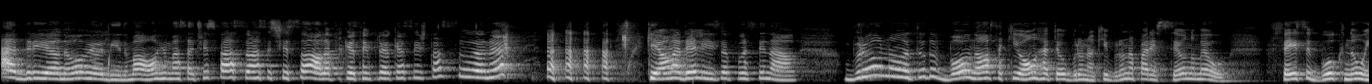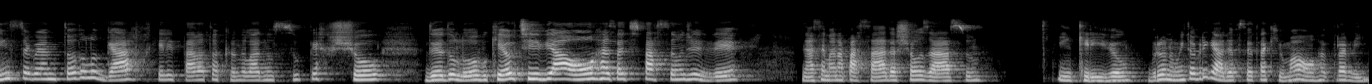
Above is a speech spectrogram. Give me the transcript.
Adriana, ô meu lindo, uma honra e uma satisfação assistir sua aula, porque sempre eu que assisto a sua, né? que é uma delícia, por sinal. Bruno, tudo bom? Nossa, que honra ter o Bruno aqui. Bruno apareceu no meu Facebook, no Instagram, todo lugar, porque ele estava tocando lá no Super Show do Edu Lobo, que eu tive a honra, a satisfação de ver na semana passada, showzaço incrível. Bruno, muito obrigada por você estar aqui, uma honra para mim.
